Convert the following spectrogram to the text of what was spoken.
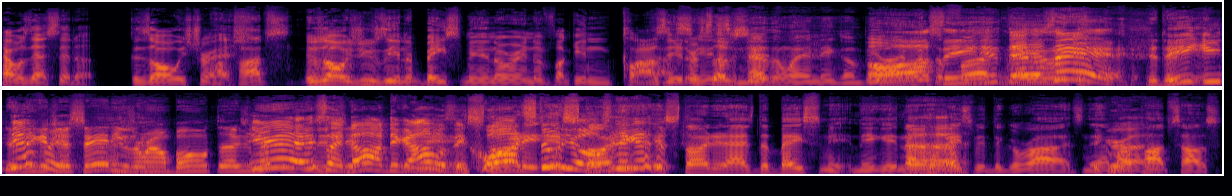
How was that set up? Because it's always My trash. pops. It was always usually in the basement or in the fucking closet Nah, or something. some it's shit. another one nigga gonna be Oh, like, what the see, fuck? this- that's nigga? what the- The, the, He- he the nigga just said he was around Bone Thugs. and yeah, Method it's like, and nah, nigga, I Yeah, was in it Quad Studios, it started, nigga. It started as the basement, nigga. Not Uh-huh. the basement, the garage. Nigga, garage. my pop's house.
